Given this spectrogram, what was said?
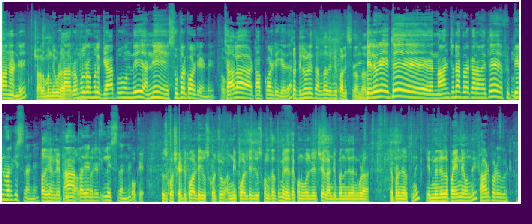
అవునండి. చాలా మంది కూడా రొమ్ములు రొమ్ములు గ్యాప్ ఉంది అన్ని సూపర్ క్వాలిటీ అండి. చాలా టాప్ క్వాలిటీ సార్ డెలివరీ అయితే అందాది ఎన్ని పాలు ఇస్తుంది డెలివరీ అయితే నా అంచనా ప్రకారం అయితే ఫిఫ్టీన్ వరకు ఇస్తుందండి. పదిహేను లీటర్ పదిహేను లీటర్లు ఇస్తుందండి. ఓకే. చూసుకోవచ్చు హెడ్ క్వాలిటీ చూసుకోవచ్చు అన్ని క్వాలిటీలు చూసుకున్న తర్వాత మీరు అయితే కొనుగోలు చేయొచ్చు ఎలాంటి ఇబ్బంది లేదని కూడా చెప్పడం జరుగుతుంది. ఎనిమిది నెలల పైనే ఉంది. తాడు పొడుగు పెట్టుకో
